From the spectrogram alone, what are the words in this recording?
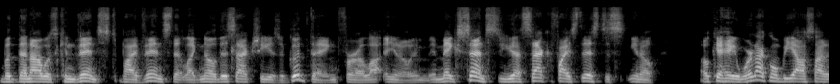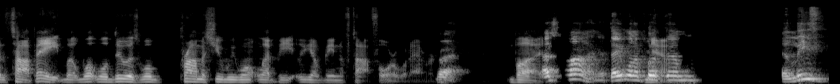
But then I was convinced by Vince that like no, this actually is a good thing for a lot. You know, it, it makes sense. You got to sacrifice this to you know. Okay, hey, we're not going to be outside of the top eight, but what we'll do is we'll promise you we won't let be you know be in the top four or whatever. Right. But That's fine. If they want to put Yeah. them, at least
